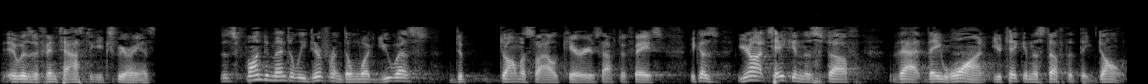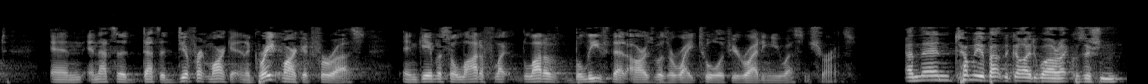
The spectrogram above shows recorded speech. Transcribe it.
It was a fantastic experience. It's fundamentally different than what U.S. domiciled carriers have to face because you're not taking the stuff that they want, you're taking the stuff that they don't. And, and that's a, that's a different market and a great market for us and gave us a lot of, a lot of belief that ours was a right tool if you're writing U.S. insurance. And then tell me about the Guidewire acquisition.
